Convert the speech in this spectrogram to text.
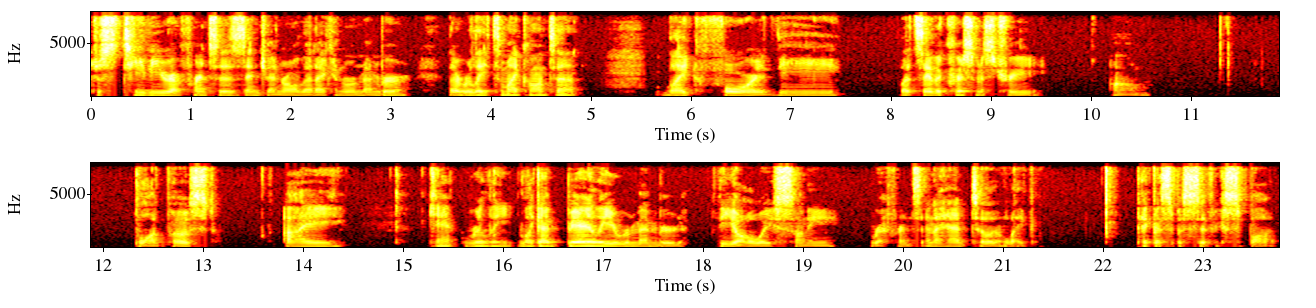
just TV references in general that I can remember that relate to my content. Like for the, let's say, the Christmas tree um, blog post, I can't really, like, I barely remembered the Always Sunny reference, and I had to, like, pick a specific spot.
